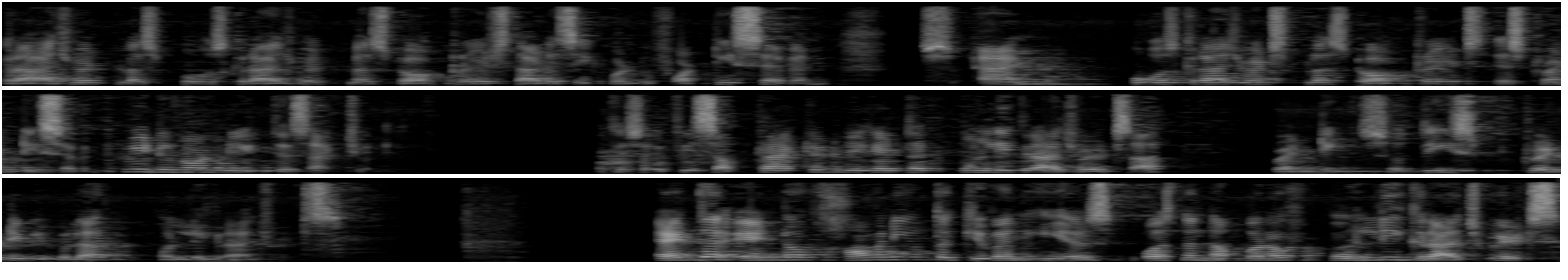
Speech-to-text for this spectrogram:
graduate plus postgraduate plus doctorates that is equal to 47 and postgraduates plus doctorates is 27 we do not need this actually. Okay so if we subtract it we get that only graduates are 20 so these 20 people are only graduates at the end of how many of the given years was the number of only graduates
